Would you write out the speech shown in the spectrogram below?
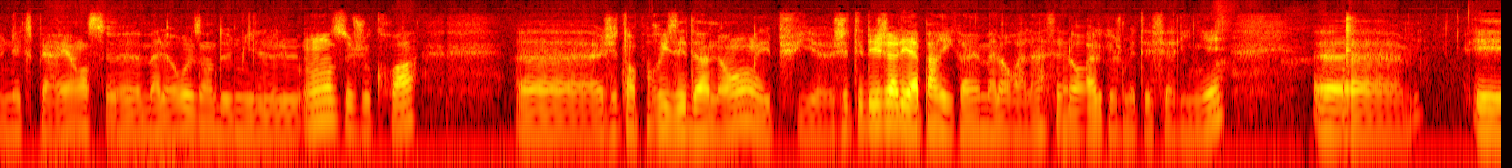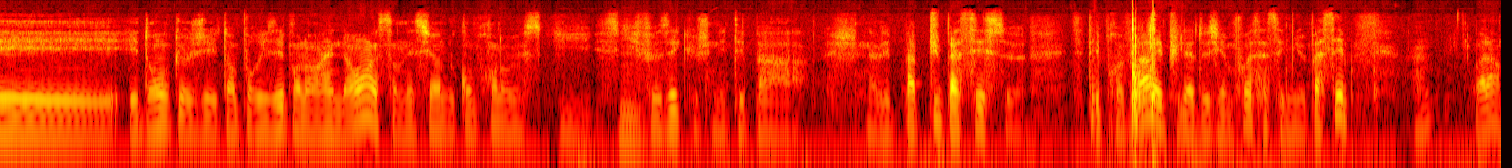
une expérience euh, malheureuse en 2011, je crois. Euh, j'ai temporisé d'un an et puis euh, j'étais déjà allé à Paris quand même à l'oral. hein. C'est à l'oral que je m'étais fait aligner. Et, et donc euh, j'ai temporisé pendant un an en essayant de comprendre ce qui, ce qui Hmm. faisait que je n'étais pas, je n'avais pas pu passer ce- cette épreuve-là. Et puis la deuxième fois, ça s'est mieux passé. hein. Voilà.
